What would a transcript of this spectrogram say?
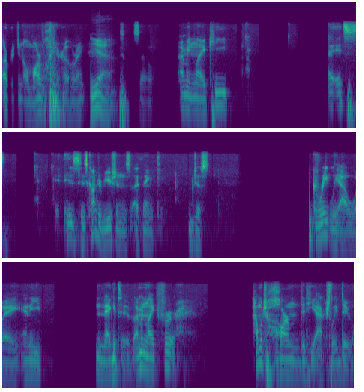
original Marvel hero, right? Yeah, So, I mean, like he, it's his his contributions. I think just greatly outweigh any negative. I mean, like for how much harm did he actually do?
